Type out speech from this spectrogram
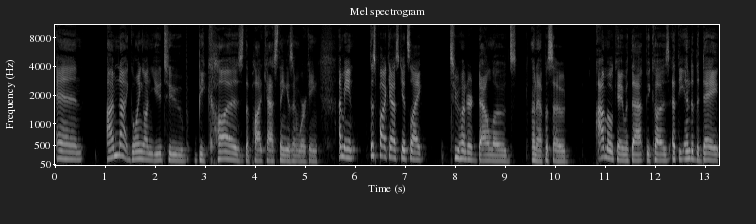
And I'm not going on YouTube because the podcast thing isn't working. I mean, this podcast gets like 200 downloads an episode. I'm okay with that because at the end of the day,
